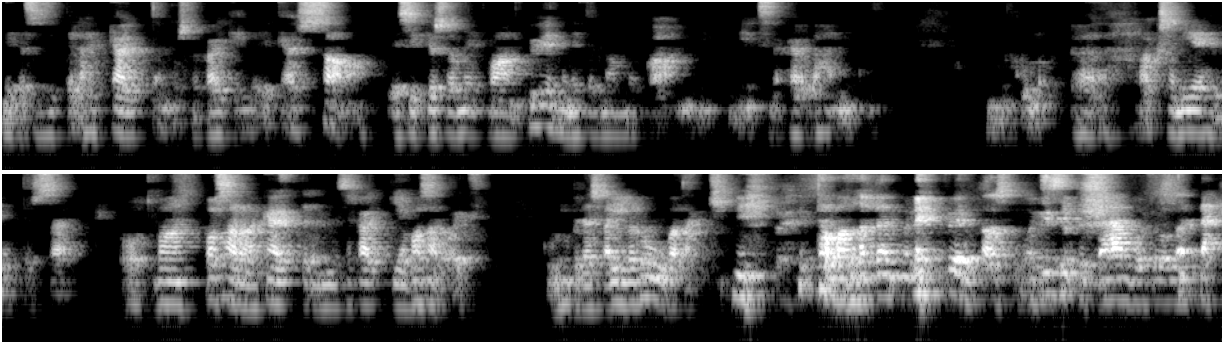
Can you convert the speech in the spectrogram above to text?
mitä sä sitten lähdet käyttämään, koska kaikille ei käy sama. Ja sitten jos sä menet vaan yhden menetelmän mukaan, niin, niin siinä käy vähän niin niin kuin äh, raksamiehelle, että jos sä oot vaan vasaraa käyttänyt, niin sä kaikkia vasaroit, kun pitäisi välillä ruuvatakin, niin tavallaan tämmöinen vertauskuvakin sitten tähän voi olla, että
